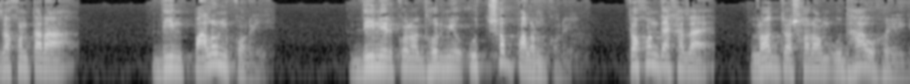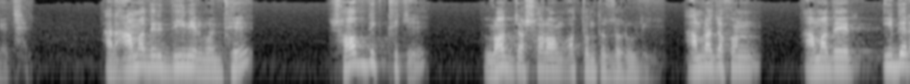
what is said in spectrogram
যখন তারা দিন পালন করে, দিনের কোনো ধর্মীয় উৎসব পালন করে, তখন দেখা যায় লজ্জা, সরম, উধাও হয়ে গেছে। আর আমাদের দিনের মধ্যে সব দিক থেকে লজ্জা, সরম অত্যন্ত জরুরি। আমরা যখন আমাদের ঈদের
